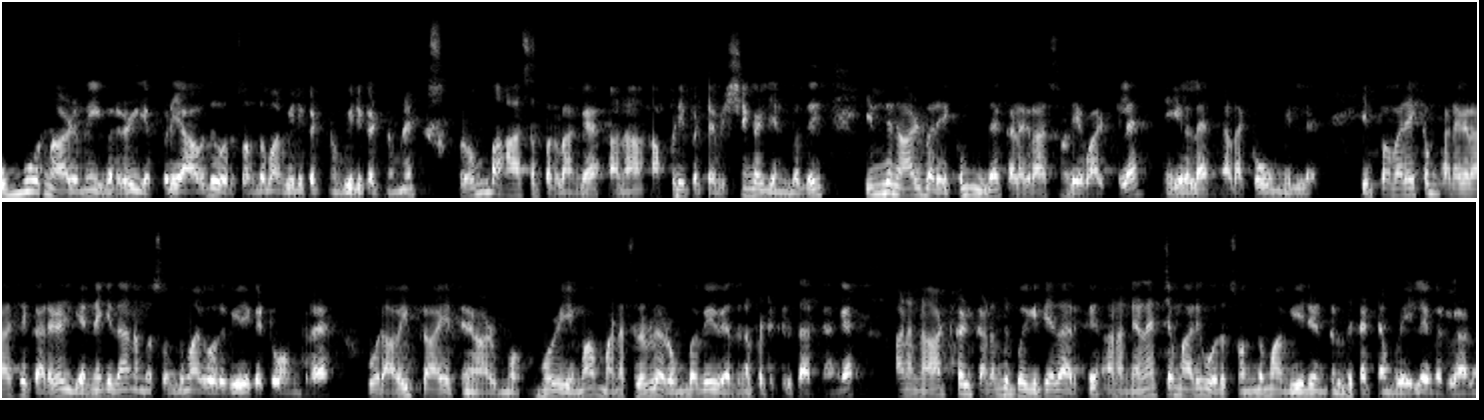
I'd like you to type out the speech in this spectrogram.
ஒவ்வொரு நாளுமே இவர்கள் எப்படியாவது ஒரு சொந்தமா வீடு கட்டணும் வீடு கட்டணும்னு ரொம்ப ஆசைப்படுறாங்க. ஆனா அப்படிப்பட்ட விஷயங்கள் என்பது இந்த நாள் வரைக்கும் இந்த கடகராசனுடைய வாழ்க்கையில நிகழல நடக்கவும் இல்லை. இப்ப வரைக்கும் கடகராசிக்காரர்கள் என்னைக்கு தான் நம்ம சொந்தமாக ஒரு வீடு கட்டுவோம்ன்ற ஒரு அபிப்பிராயத்தினால் மூலியமா மனசுல ரொம்பவே வேதனைப்பட்டுக்கிட்டு தான் இருக்காங்க. ஆனா நாட்கள் கடந்து போய்கிட்டே தான் இருக்கு. ஆனா நினைச்ச மாதிரி ஒரு சொந்தமா வீடுன்றது கட்ட முடியல இவர்களால.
